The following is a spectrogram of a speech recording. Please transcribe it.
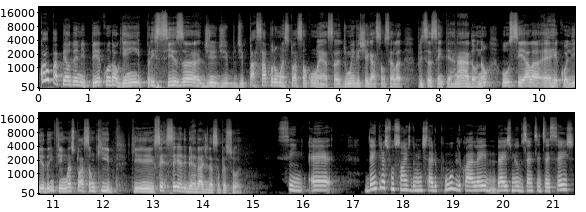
qual é o papel do MP quando alguém precisa de, de, de, passar por uma situação como essa, de uma investigação, se ela precisa ser internada ou não, ou se ela é recolhida, enfim, uma situação que, que cerceia a liberdade dessa pessoa? Sim, é, dentre as funções do Ministério Público, a Lei 10.216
